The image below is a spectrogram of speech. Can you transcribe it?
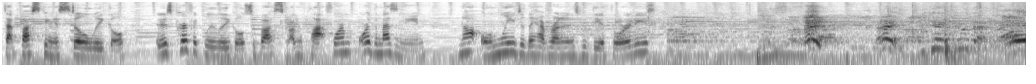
that busking is still illegal, it is perfectly legal to busk on the platform or the mezzanine. Not only do they have run-ins with the authorities, Hey! Hey! You can't do that! Oh!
